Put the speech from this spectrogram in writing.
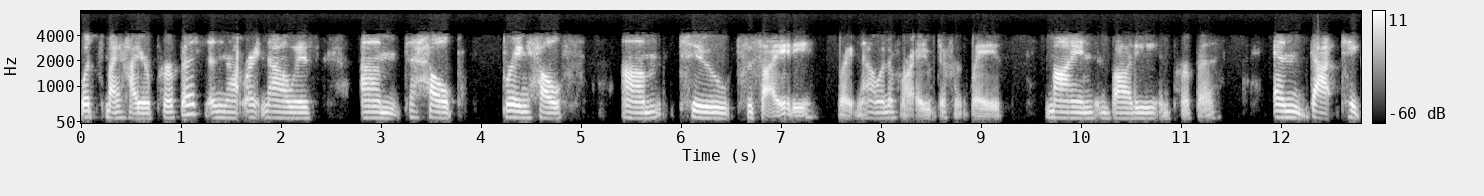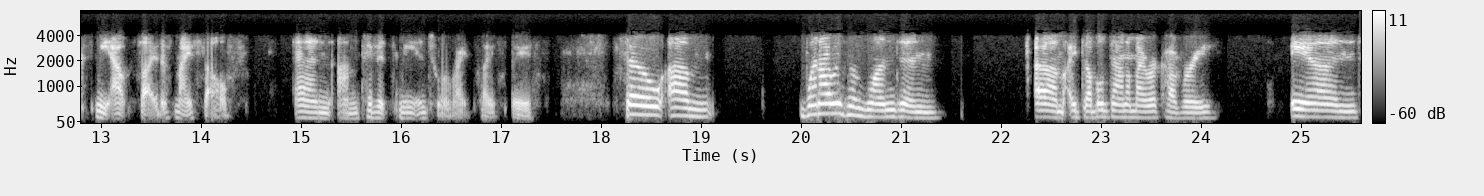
what's my higher purpose? And that right now is um, to help bring health um, to society right now in a variety of different ways mind and body and purpose. And that takes me outside of myself and um, pivots me into a right size space. So um, when I was in London, um, I doubled down on my recovery and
